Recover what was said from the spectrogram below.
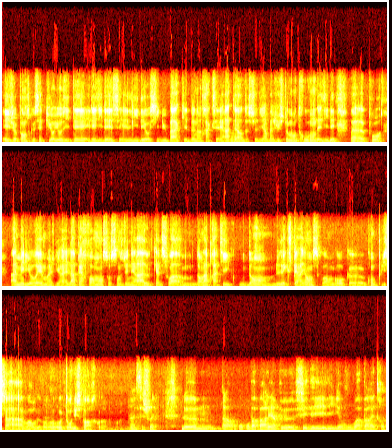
Et je pense que cette curiosité et les idées, c'est l'idée aussi du PAC et de notre accélérateur, de se dire bah, justement, trouvons des idées euh, pour améliorer, moi je dirais, la performance au sens général, qu'elle soit dans la pratique ou dans l'expérience, quoi, en gros, qu'on puisse avoir autour du sport. Quoi. c'est chouette. Alors, on, va parler un peu Fédé et Ligue. On va apparaître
